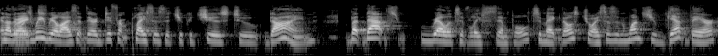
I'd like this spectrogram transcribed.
In other words, we realize that there are different places that you could choose to dine, but that's relatively simple to make those choices. And once you get there,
